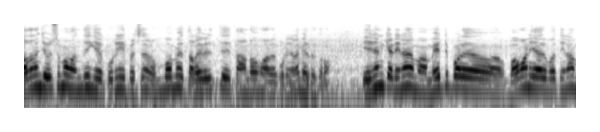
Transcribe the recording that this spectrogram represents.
பதினஞ்சு வருஷமாக வந்து இங்கே குடிநீர் பிரச்சனை ரொம்பவுமே தலைவிரித்து தாண்டவமாக ஆடக்கூடிய நிலைமையில் இருக்கிறோம். என்னென்னு கேட்டிங்கன்னா மேட்டுப்பாளையம் பவானி ஆறு பார்த்திங்கன்னா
